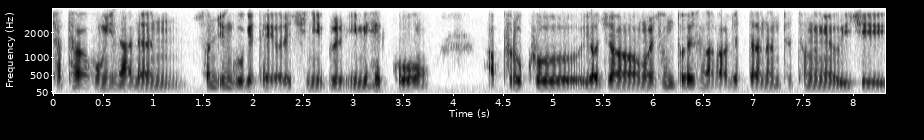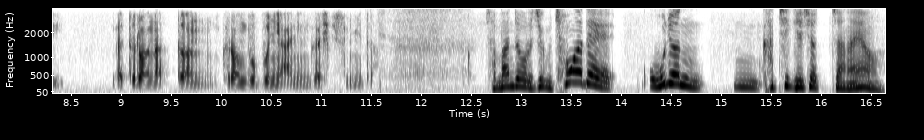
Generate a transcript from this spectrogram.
자타가 공인하는 선진국의 대열에 진입을 이미 했고, 앞으로 그 여정을 선도해서 나가겠다는 대통령의 의지가 드러났던 그런 부분이 아닌가 싶습니다. 전반적으로 지금 청와대 5년 음, 같이 계셨잖아요.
